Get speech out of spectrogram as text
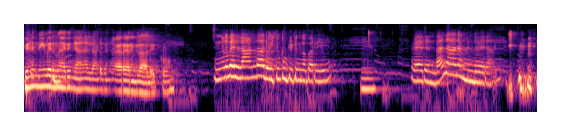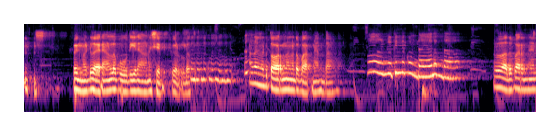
പിന്നെ നീ വരുന്ന കാര്യം ഞാനല്ലാണ്ട് പിന്നെ വേറെ ആരെങ്കിലും ആലോചിക്കോ നിങ്ങൾ വല്ലാണ്ട് ആലോചിച്ച് കൂട്ടിട്ടുങ്ക ഇങ്ങ പറയൂ. വരണ്ട ഞാൻ അങ്ങോട്ട് വരാം. ഇപ്പൊ ഇങ്ങോട്ട് വരാനുള്ള പൂതിയിലാണ് ശരിക്കും ഉള്ളത്. അതങ്ങോട്ട് തുറന്നങ്ങോട്ട് പറഞ്ഞെന്താ ആ നിങ്ങൾക്ക് ഓ അത് പറഞ്ഞാൽ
